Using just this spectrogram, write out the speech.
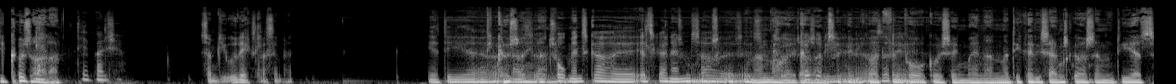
De kysser alderen. Det er bolsje. Som de udveksler simpelthen. Ja, det er... De kysser når hinanden. to mennesker øh, elsker hinanden, så, Så, øh, så, anden så højde, kysser de. så kan de øh, godt så finde det- på at gå i seng med hinanden, og det kan de sagtens gøre, selvom de er...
